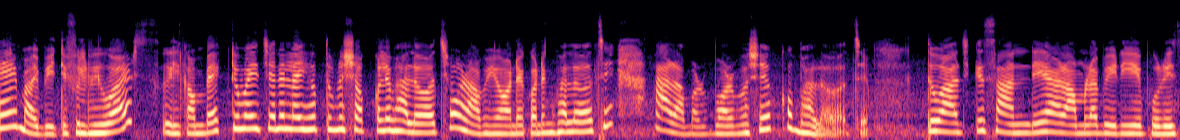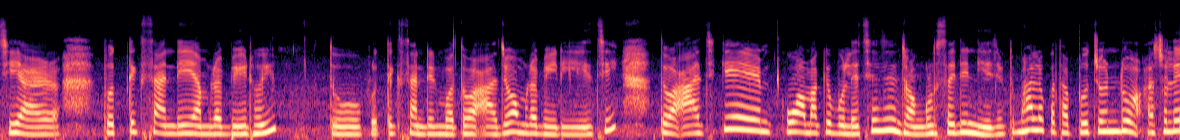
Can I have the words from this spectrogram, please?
hey my beautiful viewers welcome back to my channel I hope তোমরা সকলে ভালো আছো আর আমিও অনেক অনেক ভালো আছি আর আমার বর্মশাইও খুব ভালো আছে। তো আজকে সানডে আর আমরা বেরিয়ে পড়েছি আর প্রত্যেক সানডে আমরা বের হই। তো প্রত্যেক সানডের মতো আজও আমরা বেরিয়েছি। তো আজকে ও আমাকে বলেছে যে জঙ্গল সাইডে নিয়ে যাবে তো ভালো কথা, প্রচণ্ড আসলে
